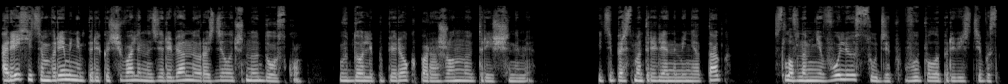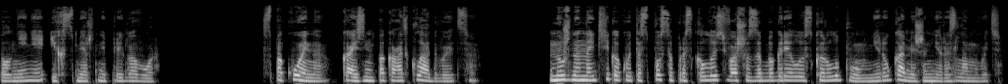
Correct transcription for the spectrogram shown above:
Орехи тем временем перекочевали на деревянную разделочную доску, вдоль и поперек пораженную трещинами. И теперь смотрели на меня так, словно мне волею судеб выпало привести в исполнение их смертный приговор. Спокойно, казнь пока откладывается. Нужно найти какой-то способ расколоть вашу забагрелую скорлупу, не руками же мне разламывать.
